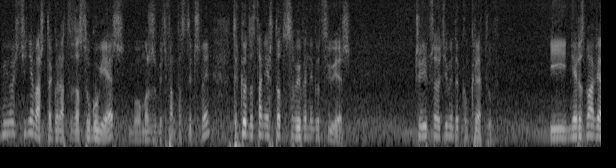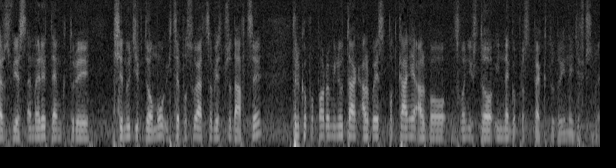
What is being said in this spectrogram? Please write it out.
W miłości nie masz tego, na co zasługujesz, bo możesz być fantastyczny, tylko dostaniesz to, co sobie wynegocjujesz. Czyli przechodzimy do konkretów. I nie rozmawiasz, wiesz, z emerytem, który się nudzi w domu i chce posłuchać sobie sprzedawcy, tylko po paru minutach albo jest spotkanie, albo dzwonisz do innego prospektu, do innej dziewczyny.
